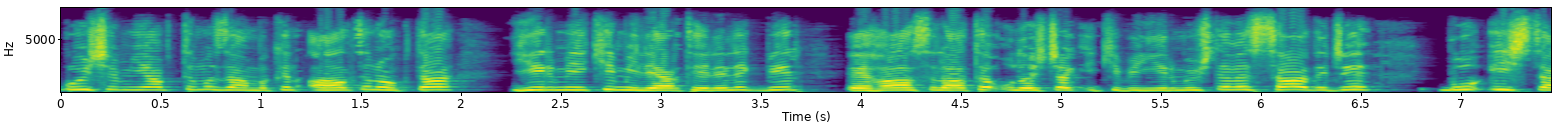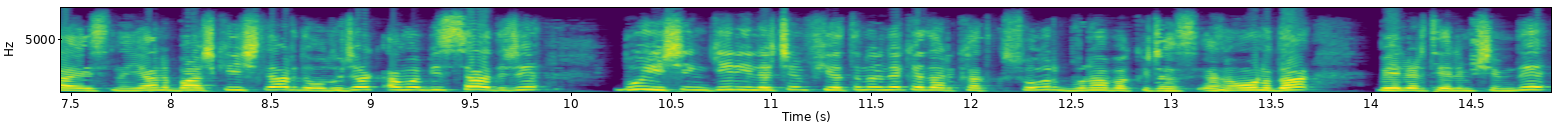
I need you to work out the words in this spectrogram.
Bu işlemi yaptığımız zaman bakın 6.22 milyar TL'lik bir e, hasılata ulaşacak 2023'te ve sadece bu iş sayesinde yani başka işler de olacak ama biz sadece bu işin gen ilaçın fiyatına ne kadar katkısı olur buna bakacağız. Yani onu da belirtelim şimdi.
